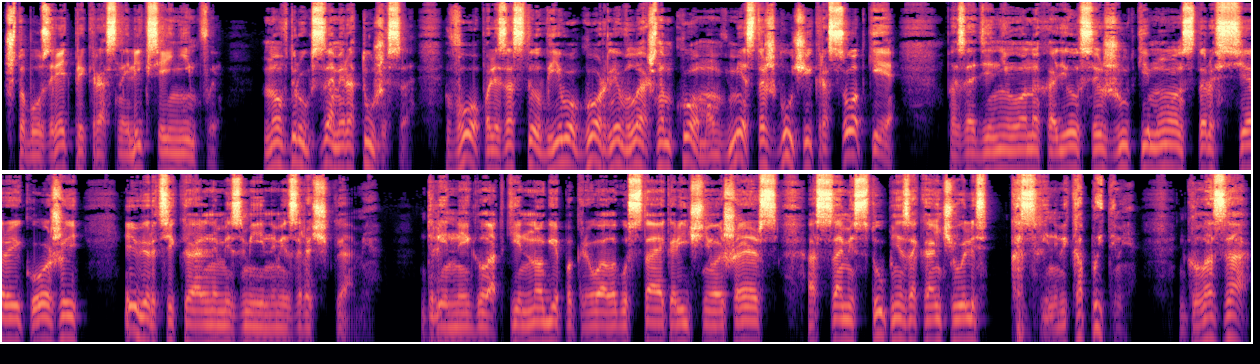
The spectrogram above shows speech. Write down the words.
чтобы узреть прекрасный лик сей нимфы. Но вдруг замер от ужаса. Вопль застыл в его горле влажным комом. Вместо жгучей красотки позади него находился жуткий монстр с серой кожей и вертикальными змеиными зрачками. Длинные гладкие ноги покрывала густая коричневая шерсть, а сами ступни заканчивались козлиными копытами. Глаза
